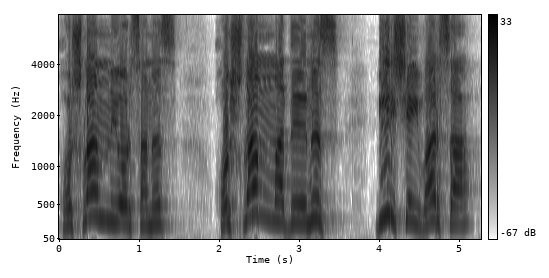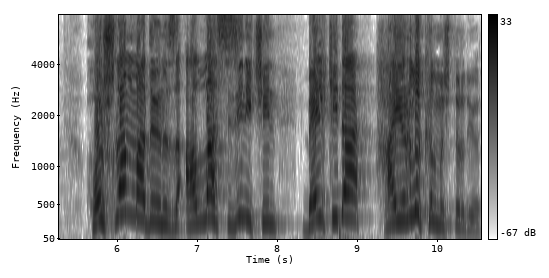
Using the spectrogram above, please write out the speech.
hoşlanmıyorsanız, hoşlanmadığınız bir şey varsa, hoşlanmadığınızı Allah sizin için belki de hayırlı kılmıştır diyor.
